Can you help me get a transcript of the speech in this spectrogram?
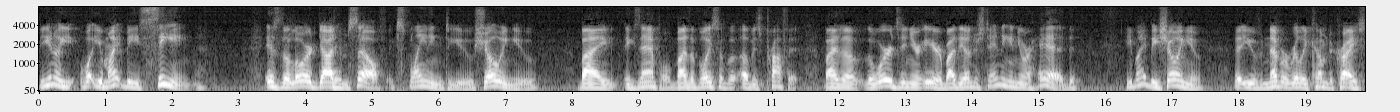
Do you know what you might be seeing is the Lord God Himself explaining to you, showing you by example, by the voice of, of His prophet, by the, the words in your ear, by the understanding in your head. He might be showing you that you've never really come to Christ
